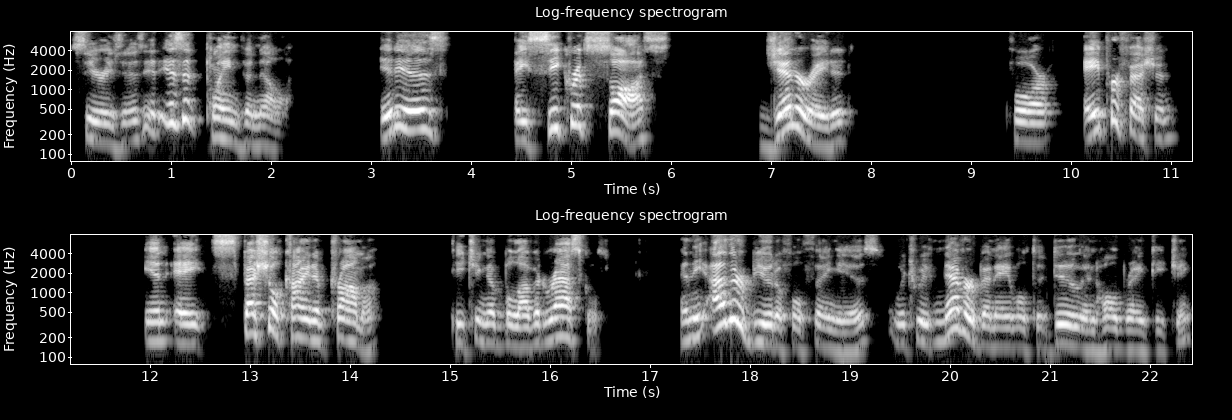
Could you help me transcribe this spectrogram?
series is it isn't plain vanilla. It is a secret sauce generated for a profession in a special kind of trauma, teaching of beloved rascals. And the other beautiful thing is, which we've never been able to do in whole brain teaching,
